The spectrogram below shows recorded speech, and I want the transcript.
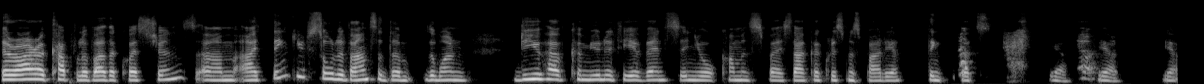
There are a couple of other questions. Um, I think you've sort of answered the the one. Do you have community events in your common space, like a Christmas party? I think that's yeah, Yeah. yeah, yeah.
